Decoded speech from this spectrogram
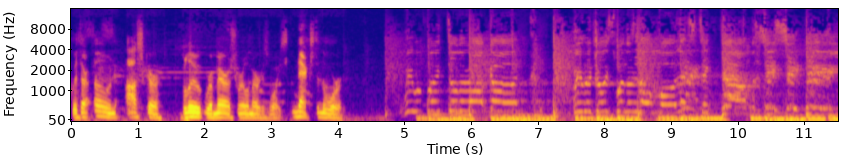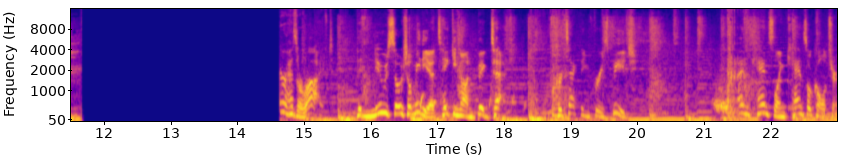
with our own Oscar Blue Ramirez from Real America's Voice. Next in the Word. Here has arrived the new social media taking on big tech, protecting free speech, and canceling cancel culture.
